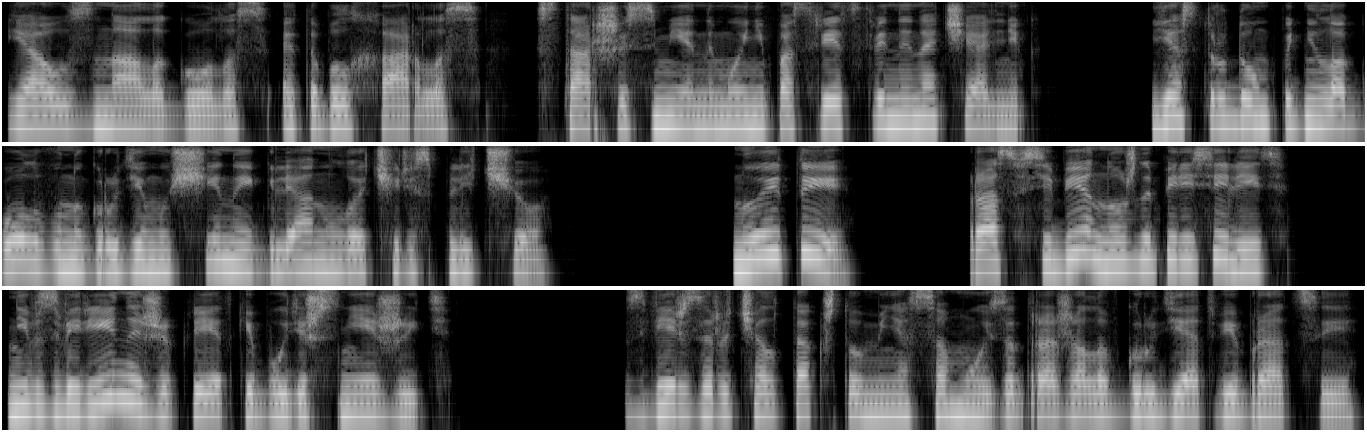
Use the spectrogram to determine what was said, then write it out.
Я узнала голос. Это был Харлос, старший смены, мой непосредственный начальник. Я с трудом подняла голову на груди мужчины и глянула через плечо. «Ну и ты, Раз в себе нужно переселить. Не в звериной же клетке будешь с ней жить. Зверь зарычал так, что у меня самой задрожало в груди от вибрации.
